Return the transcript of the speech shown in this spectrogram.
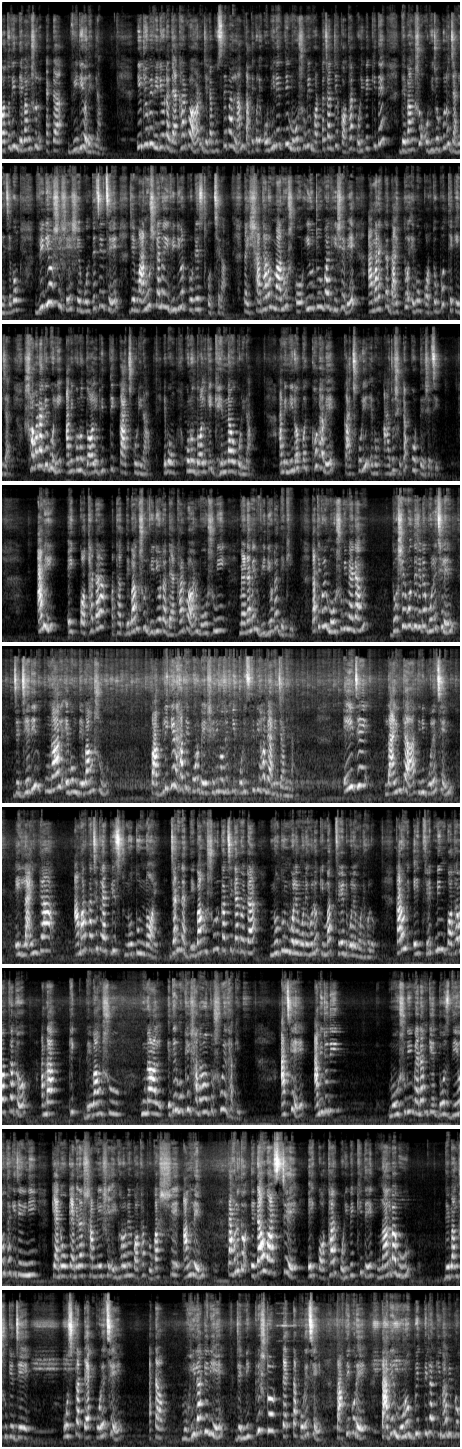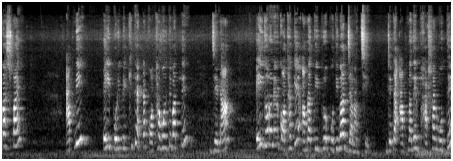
গতদিন দেবাংশুর একটা ভিডিও দেখলাম। ইউটিউবে ভিডিওটা দেখার পর যেটা বুঝতে পারলাম, তাতে করে অভিনেত্রী মৌসুমী ভট্টাচার্যের কথার পরিপ্রেক্ষিতে দেবাংশু অভিযোগগুলো জানিয়েছে এবং ভিডিওর শেষে সে বলতে চেয়েছে যে, মানুষ কেন এই ভিডিওর প্রোটেস্ট করছে না? তাই সাধারণ মানুষ ও ইউটিউবার হিসেবে আমার একটা দায়িত্ব এবং কর্তব্য থেকেই যায়। সবার আগে বলি, আমি কোনো দল ভিত্তিক কাজ করি না এবং কোনো দলকে ঘেন্নাও করি না। আমি নিরপেক্ষভাবে কাজ করি এবং আজও সেটা করতে এসেছি। আমি এই কথাটা, অর্থাৎ দেবাংশুর ভিডিওটা দেখার পর মৌসুমি ম্যাডামের ভিডিওটা দেখি। তাতে করে মৌসুমি ম্যাডাম দোষের মধ্যে যেটা বলেছিলেন যে যেদিন কুণাল এবং দেবাংশু পাবলিকের হাতে পড়বে, সেদিন ওদের কি পরিস্থিতি হবে আমি জানি না। এই যে লাইনটা তিনি বলেছেন, এই লাইনটা আমার কাছে তো অ্যাটলিস্ট নতুন নয়। জানি না দেবাংশুর কাছে কেন এটা নতুন বলে মনে হলো কিংবা থ্রেড বলে মনে হলো। কারণ এই থ্রেটনিং কথাবার্তা তো আমরা ঠিক দেবাংশু কুণাল, এদের মুখেই সাধারণত শুনে থাকি। আজকে আমি যদি মৌসুমী ম্যাডামকে দোষ দিয়েও থাকি যে ইনি কেন ক্যামেরার সামনে এসে এই ধরনের কথা প্রকাশ্যে আনলেন, তাহলে তো এটাও আসছে এই কথার পরিপ্রেক্ষিতে কুণালবাবু দেবাংশুকে যে পোস্টটা ট্যাগ করেছে, একটা মহিলাকে নিয়ে যে নিকৃষ্ট ট্যাগটা করেছে, তাতে করে তাদের মনোবৃত্তিটা কীভাবে প্রকাশ পায়? আপনি এই পরিপ্রেক্ষিতে একটা কথা বলতে পারতেন যে না এই ধরনের কথাকে আমরা তীব্র প্রতিবাদ জানাচ্ছি, যেটা আপনাদের ভাষার মধ্যে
